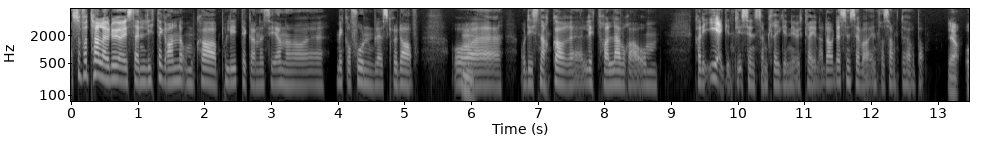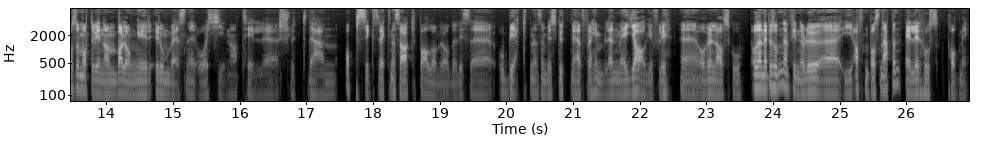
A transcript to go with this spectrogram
Så forteller jo du, Øystein, litt om hva politikerne sier når eh, mikrofonen ble skrudd av. Og, Mm. eh, og de snakker eh, litt fra levra om hva de egentlig syns om krigen i Ukraina. Da. Det syns jeg var interessant å høre på. Ja, Og så måtte vi innom ballonger, romvesener og Kina til slutt. Det er en oppsiktsvekkende sak på alle områder, disse objektene som blir skutt ned fra himmelen med jagerfly eh, over en lav sko. Og denne episoden den finner du eh, i Aftenposten-appen eller hos Podme.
